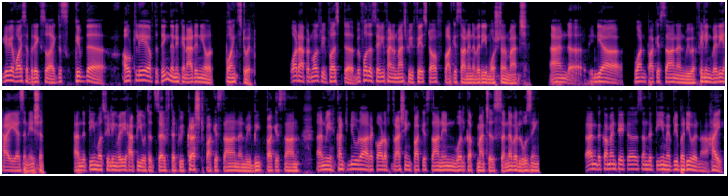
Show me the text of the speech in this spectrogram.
give your voice a break so I just give the outlay of the thing, then you can add in your points to it. What happened was we first uh, before the semi-final match we faced off Pakistan in a very emotional match and uh, India won Pakistan, and we were feeling very high as a nation. And the team was feeling very happy with itself that we crushed Pakistan and we beat Pakistan, and we continued our record of thrashing Pakistan in World Cup matches and never losing. And the commentators and the team, everybody were high.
